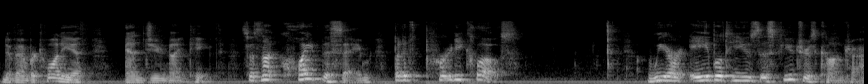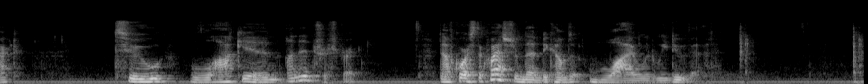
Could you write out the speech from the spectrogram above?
November 20th, and June 19th. So it's not quite the same, but it's pretty close. We are able to use this futures contract to lock in an interest rate. Now, of course, the question then becomes why would we do that?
